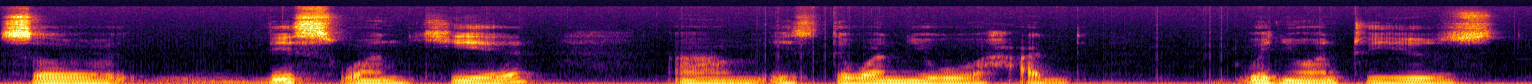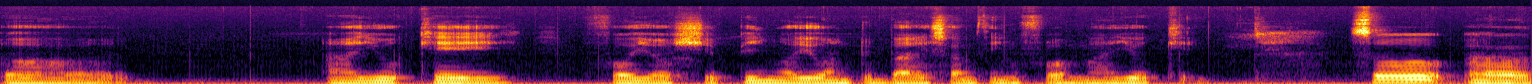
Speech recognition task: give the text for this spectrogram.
so this one here um, is the one you had when you want to use uh, UK for your shipping or you want to buy something from UK so uh,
